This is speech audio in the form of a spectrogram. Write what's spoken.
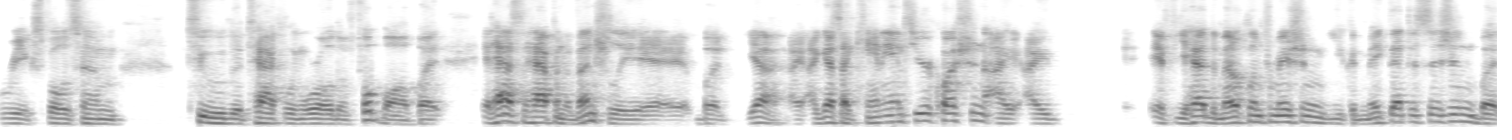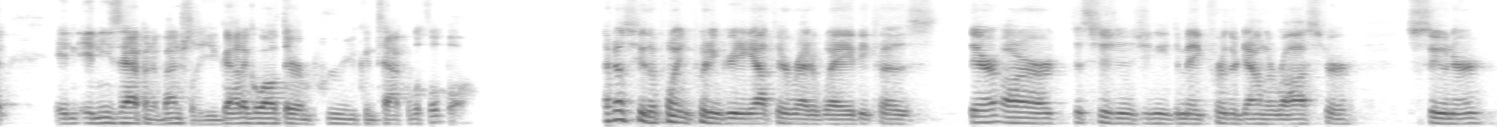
re-expose him to the tackling world of football, but it has to happen eventually. Eh, but yeah, I, I guess I can't answer your question. I, I, if you had the medical information, you could make that decision, but it, it needs to happen eventually. You got to go out there and prove you can tackle the football. I don't see the point in putting Greedy out there right away because there are decisions you need to make further down the roster sooner.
